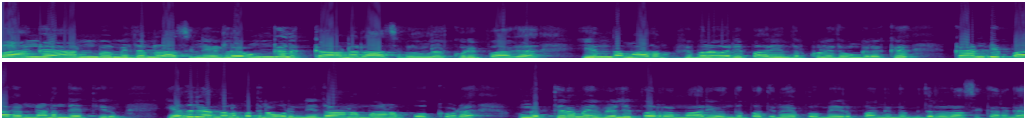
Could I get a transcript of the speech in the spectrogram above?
வாங்க அன்பு மிதன் ராசி நேர்களே உங்களுக்கான ராசி பலன்கள் குறிப்பாக இந்த மாதம் பிப்ரவரி பதினைந்திற்குள் இது உங்களுக்கு கண்டிப்பாக நடந்தே தீரும். எதிரியாக இருந்தாலும் பார்த்தீங்கன்னா ஒரு நிதானமான போக்கோட உங்கள் திறமை வெளிப்படுற மாதிரி வந்து பார்த்தீங்கன்னா எப்போவுமே இருப்பாங்க இந்த மிதன ராசிக்காரங்க.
